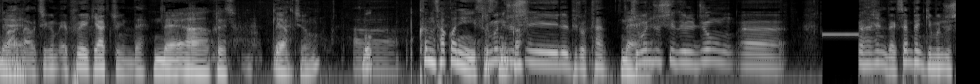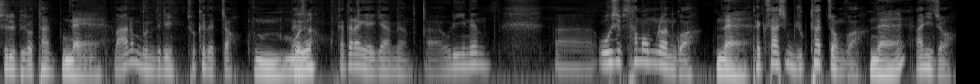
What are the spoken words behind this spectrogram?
네. 아, 나 지금 FA 계약 중인데. 네, 아, 그렇죠. 계약 중. 아, 뭐, 큰 사건이 있었습니까? 김은주 씨를 비롯한, 네. 김은주 씨들 중, 어, 사실 넥센팬 김은주 씨를 비롯한 네. 많은 분들이 좋게 됐죠. 음, 뭐죠? 간단하게 얘기하면, 아, 우리는, 아, 53홈런과 네. 146타점과, 네. 아니죠.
